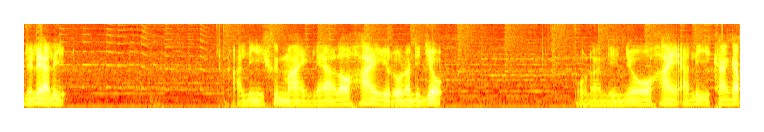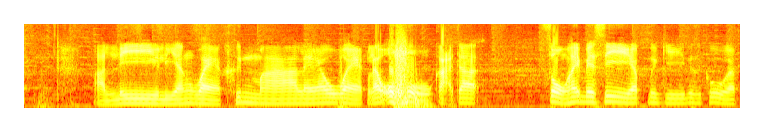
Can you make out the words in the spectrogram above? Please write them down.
เดเล่อาลีอาลีขึ้นมาอีกแล้วแล้วให้โรนัลดินโยโรนัลดินโยให้อาลีอีกครั้งครับอาลีเลี้ยงแหวกขึ้นมาแล้วแหวกแล้วโอ้โหกะจะส่งให้เมสซี่ครับเมื่อกี้เมื่อสักครู่ครับ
